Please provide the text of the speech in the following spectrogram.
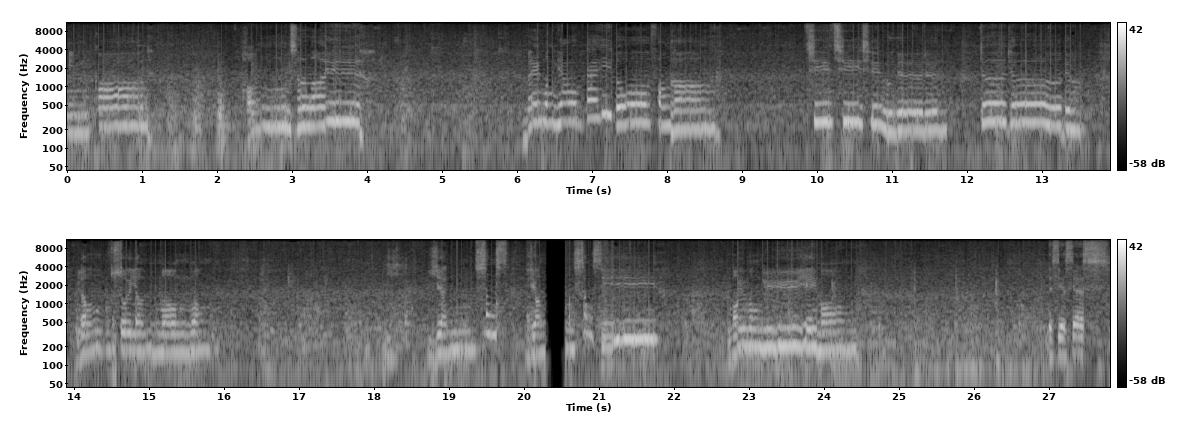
面乾，紅塵裏。美夢有幾多方向？痴痴笑嘟嘟嘟嘟嘟，流水人茫茫。人生人生是愛夢與夜望，Yes, yes, yes.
